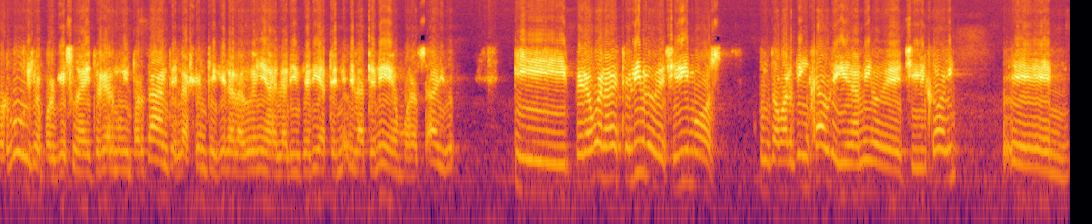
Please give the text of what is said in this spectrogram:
orgullo porque es una editorial muy importante, la gente que era la dueña de la librería El Ateneo en Buenos Aires. Y, pero bueno, este libro decidimos, junto a Martín Jauregui y un amigo de Chivilcoy, eh,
